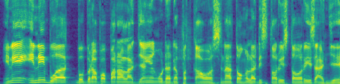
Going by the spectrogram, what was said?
Ini ini buat beberapa para lajang yang udah dapat kaosna atau ngelah di story stories anjing.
